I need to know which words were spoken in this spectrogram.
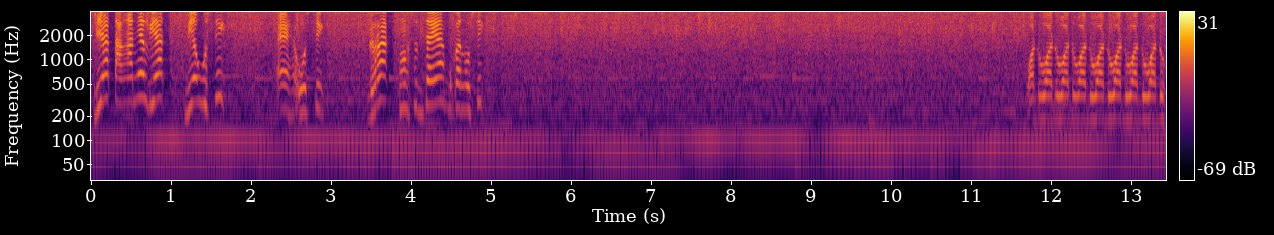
Lihat tangannya, lihat. Dia usik. Eh, usik. Gerak maksud saya, bukan usik. Waduh, waduh, waduh, waduh, waduh, waduh, waduh, waduh,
